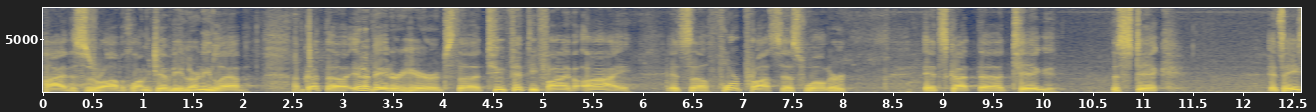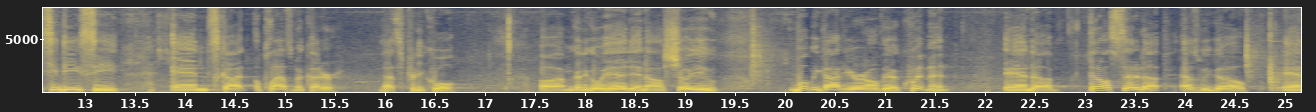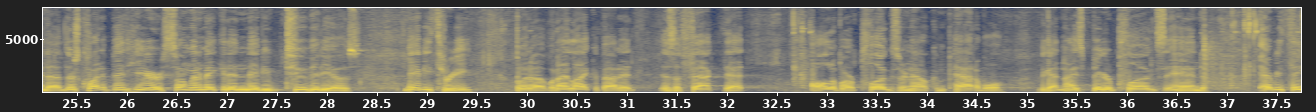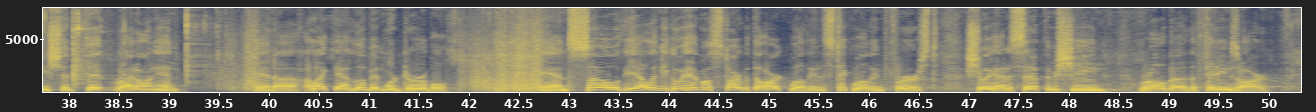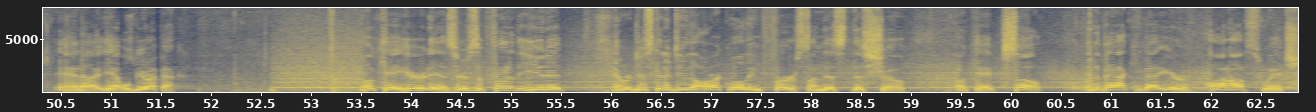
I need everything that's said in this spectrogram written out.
Hi, this is Rob with Longevity Learning Lab. I've got the Innovator here. It's the 255i. It's a four process welder. It's got the TIG, the stick, it's AC-DC, and it's got a plasma cutter. That's pretty cool. Uh, I'm going to go ahead and I'll show you what we got here, all the equipment, and uh, then I'll set it up as we go. And uh, there's quite a bit here, so I'm going to make it in maybe two videos, maybe three. But uh, what I like about it is the fact that all of our plugs are now compatible. We got nice bigger plugs and everything should fit right on in. And uh, I like that, a little bit more durable. And so, yeah, let me go ahead. We'll start with the arc welding, the stick welding first. Show you how to set up the machine, where all the, the fittings are. And uh, yeah, we'll be right back. Okay, here it is. Here's the front of the unit. And we're just gonna do the arc welding first on this, this show. Okay, so in the back you got your on-off switch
